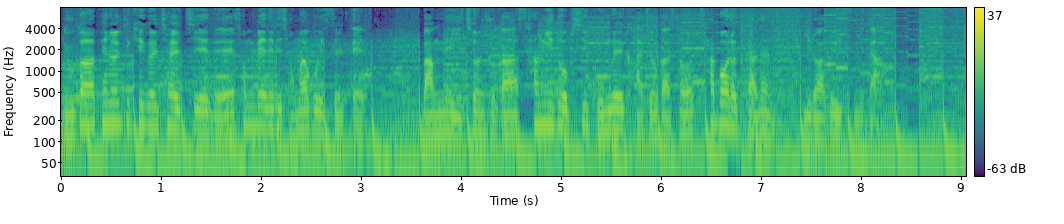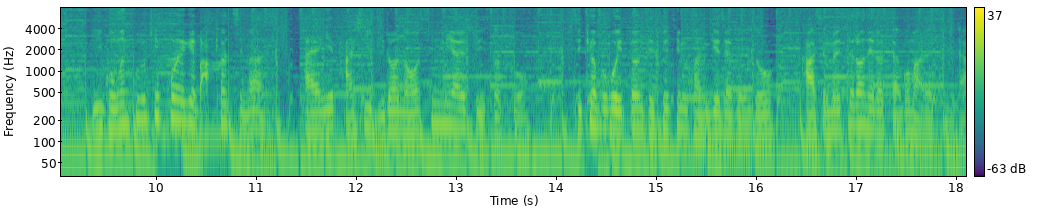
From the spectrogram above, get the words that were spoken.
누가 페널티킥을 찰지에 대해 선배들이 정하고 있을 때 막내 이천수가 상의도 없이 공을 가져가서 차버렸다는 일화도 있습니다. 이 공은 골키퍼에게 막혔지만 다행히 다시 밀어넣어 승리할 수 있었고 지켜보고 있던 대표팀 관계자들도 가슴을 쓸어내렸다고 말했습니다.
